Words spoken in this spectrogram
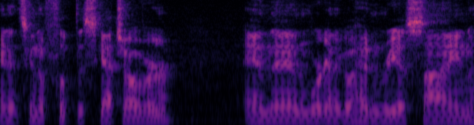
and it's going to flip the sketch over and then we're going to go ahead and reassign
